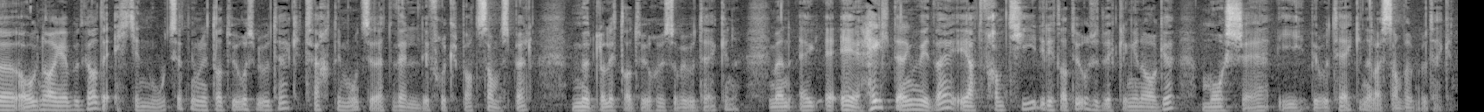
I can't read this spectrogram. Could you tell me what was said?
òg når jeg er bibliotekar, det er ikke en motsetning med Litteraturhus og bibliotek. Tvert imot er det et veldig fruktbart samspill mellom Litteraturhuset og bibliotekene. Men jeg er helt enig med Vidvei i at framtidig litteraturhusutvikling i Norge må skje i bibliotekene eller i samfunnsbibliotekene.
